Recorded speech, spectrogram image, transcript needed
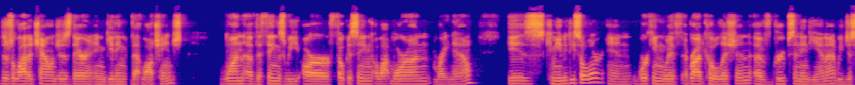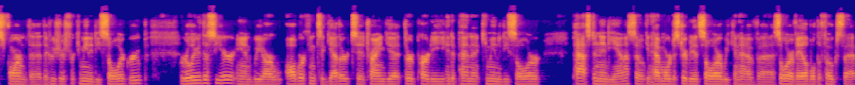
There's a lot of challenges there in getting that law changed. One of the things we are focusing a lot more on right now is community solar and working with a broad coalition of groups in Indiana. We just formed the, the Hoosiers for Community Solar Group earlier this year, and we are all working together to try and get third party independent community solar passed in Indiana. So we can have more distributed solar. We can have uh, solar available to folks that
